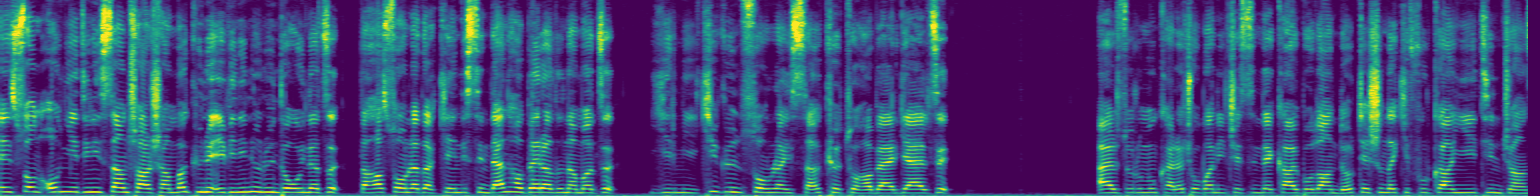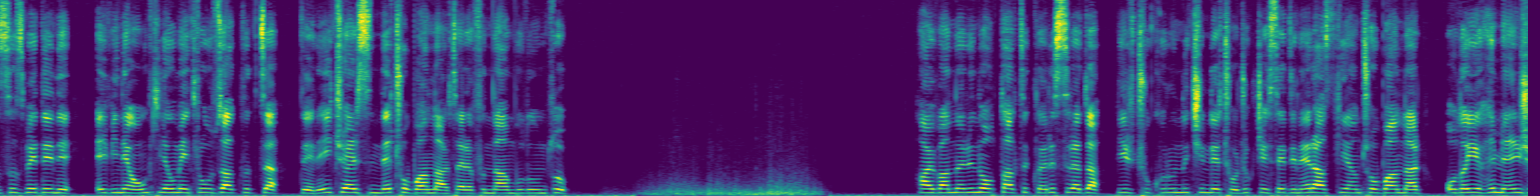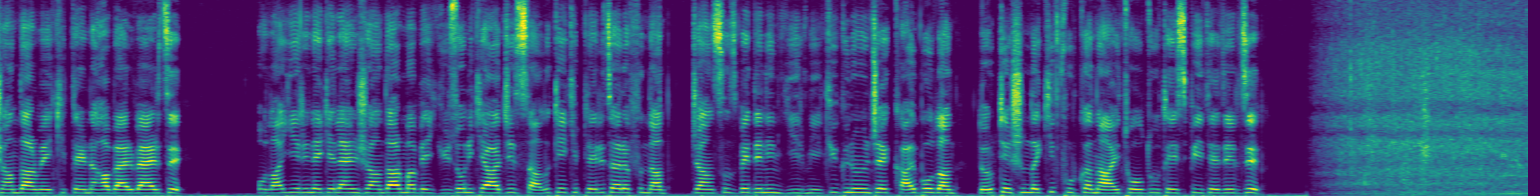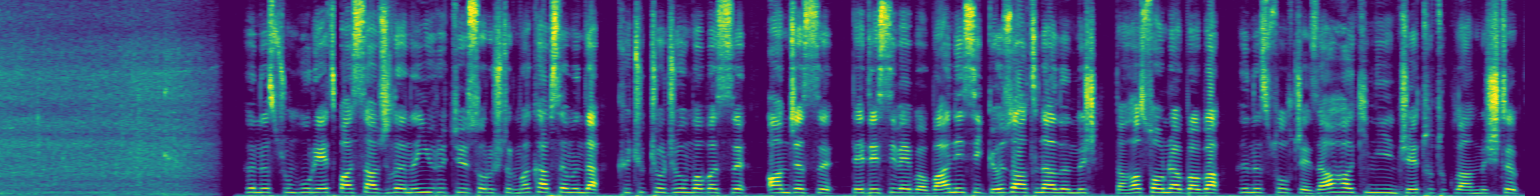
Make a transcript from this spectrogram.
En son 17 Nisan çarşamba günü evinin önünde oynadı. Daha sonra da kendisinden haber alınamadı. 22 gün sonra ise kötü haber geldi. Erzurum'un Karaçoban ilçesinde kaybolan 4 yaşındaki Furkan Yiğit'in cansız bedeni evine 10 kilometre uzaklıkta dere içerisinde çobanlar tarafından bulundu. Hayvanlarını otlattıkları sırada bir çukurun içinde çocuk cesedine rastlayan çobanlar olayı hemen jandarma ekiplerine haber verdi. Olay yerine gelen jandarma ve 112 acil sağlık ekipleri tarafından cansız bedenin 22 gün önce kaybolan 4 yaşındaki Furkan'a ait olduğu tespit edildi. Hınıs Cumhuriyet Başsavcılığı'nın yürüttüğü soruşturma kapsamında küçük çocuğun babası, amcası, dedesi ve babaannesi gözaltına alınmış, daha sonra baba Hınıs Sulh Ceza Hakimliğince tutuklanmıştı.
